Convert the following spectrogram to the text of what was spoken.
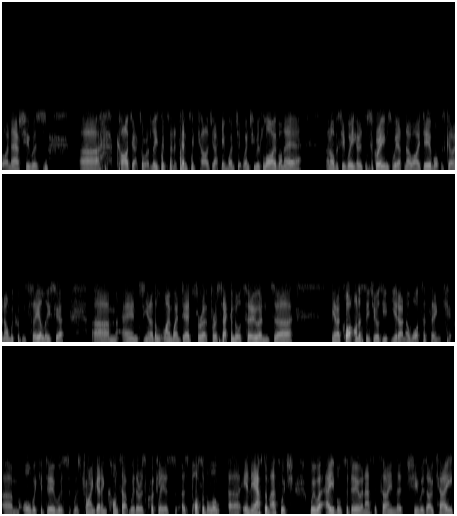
by now, she was uh, carjacked, or at least it was an attempted carjacking when she, when she was live on air and obviously we heard the screams. We had no idea what was going on. We couldn't see Alicia, um, and you know the line went dead for a, for a second or two, and uh, you know quite honestly, Jules, you, you don't know what to think. Um, all we could do was was try and get in contact with her as quickly as as possible uh, in the aftermath, which we were able to do and ascertain that she was okay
